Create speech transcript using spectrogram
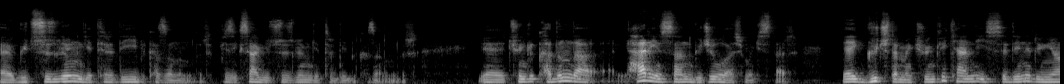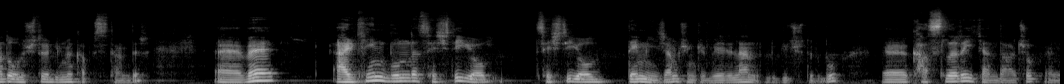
e, güçsüzlüğün getirdiği bir kazanımdır. Fiziksel güçsüzlüğün getirdiği bir kazanımdır. E, çünkü kadın da her insan güce ulaşmak ister. Ve güç demek çünkü kendi istediğini dünyada oluşturabilme kapasitendir. E, ve erkeğin bunda seçtiği yol, seçtiği yol demeyeceğim çünkü verilen bir güçtür bu e, kasları iken daha çok yani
